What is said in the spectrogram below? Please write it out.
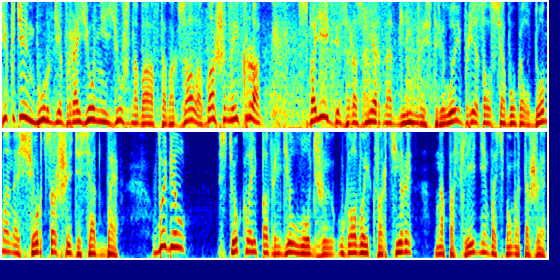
Екатеринбурге в районе Южного автовокзала башенный кран своей безразмерно длинной стрелой врезался в угол дома на Щерца 60Б. Выбил стекла и повредил лоджию угловой квартиры на последнем восьмом этаже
